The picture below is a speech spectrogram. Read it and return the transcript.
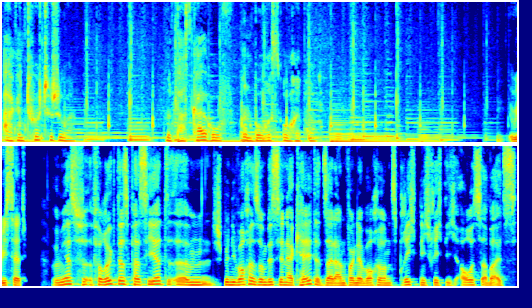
Agentur Toujours mit Pascal Hof und Boris Oripper. Reset. Bei mir ist Verrücktes passiert. Ähm, ich bin die Woche so ein bisschen erkältet seit Anfang der Woche und es bricht nicht richtig aus, aber als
